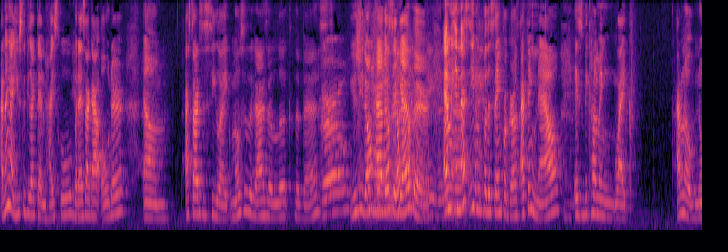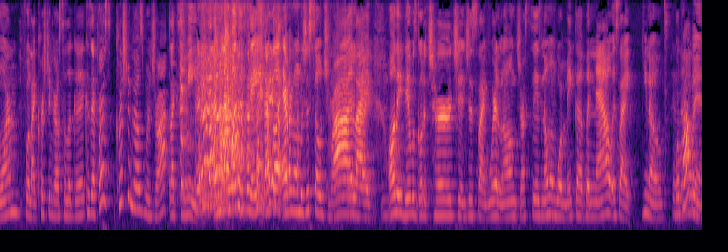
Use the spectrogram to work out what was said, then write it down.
I think I used to be like that in high school, but as I got older, um, I started to see like most of the guys that look the best Girl. usually don't have it together. I mean, and that's even for the same for girls. I think now it's becoming like I don't know norm for like Christian girls to look good because at first Christian girls were dry like to me. and when I wasn't saved, I thought everyone was just so dry. Like all they did was go to church and just like wear long dresses. No one wore makeup. But now it's like you know we're popping.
